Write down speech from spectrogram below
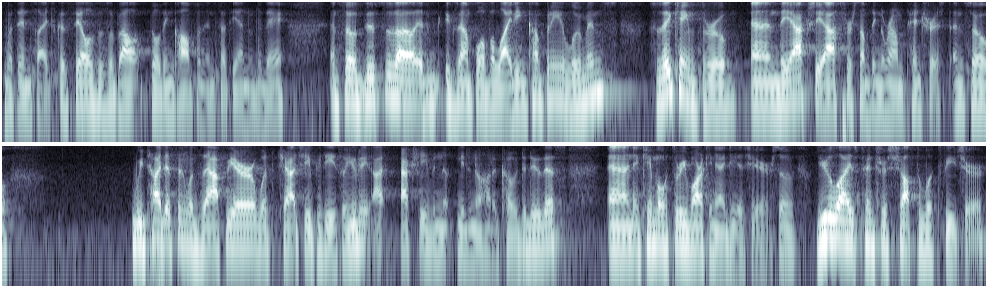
with insights because sales is about building confidence at the end of the day. And so this is an example of a lighting company, Lumens. So they came through and they actually asked for something around Pinterest. And so we tied this in with Zapier, with ChatGPT. So you didn't actually even need to know how to code to do this. And it came up with three marketing ideas here. So utilize Pinterest shop to look feature,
